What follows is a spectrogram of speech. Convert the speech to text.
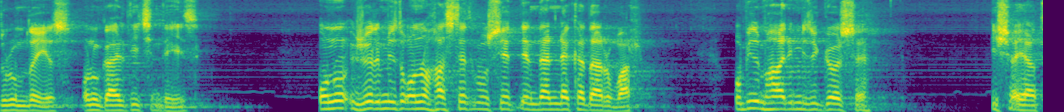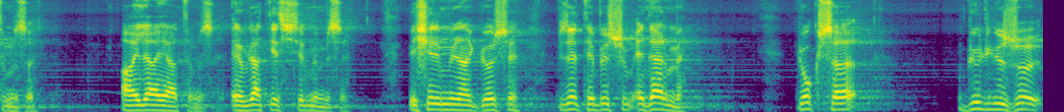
durumdayız. Onun gayreti içindeyiz. Onun üzerimizde onun hasret ve hususiyetlerinden ne kadar var. O bizim halimizi görse, iş hayatımızı, aile hayatımızı, evlat yetiştirmemizi, beşeri münal görse bize tebessüm eder mi? Yoksa gül yüzü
